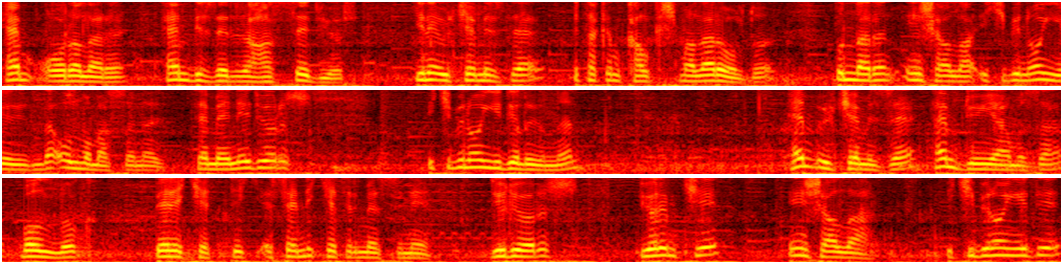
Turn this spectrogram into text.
hem oraları hem bizleri rahatsız ediyor. Yine ülkemizde bir takım kalkışmalar oldu. Bunların inşallah 2017 yılında olmamasını temenni ediyoruz. 2017 yılının hem ülkemize hem dünyamıza bolluk, bereketlik, esenlik getirmesini diliyoruz. Diyorum ki inşallah 2017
